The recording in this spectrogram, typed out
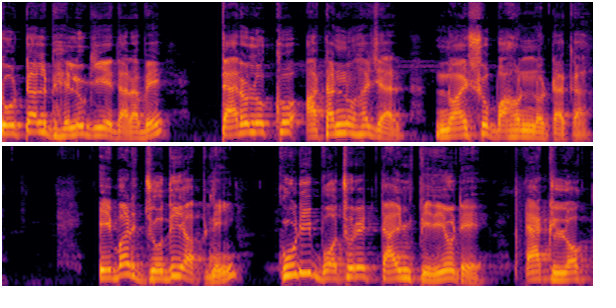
টোটাল ভ্যালু গিয়ে দাঁড়াবে তেরো লক্ষ আটান্ন হাজার নয়শো বাহান্ন টাকা। এবার যদি আপনি কুড়ি বছরের টাইম পিরিয়ডে এক লক্ষ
